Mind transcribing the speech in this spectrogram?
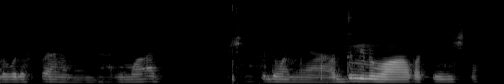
доволі впевнений взагалі матч. Північна Македонія домінувала Північна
